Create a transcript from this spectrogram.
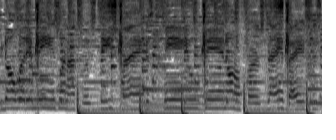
You know what it means when I twist these fingers. Me and you being on a first name basis.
